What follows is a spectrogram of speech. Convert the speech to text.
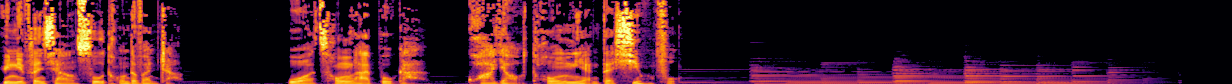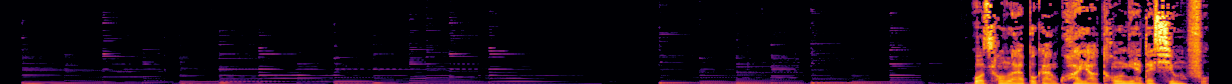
与您分享苏童的文章。我从来不敢夸耀童年的幸福。我从来不敢夸耀童年的幸福。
